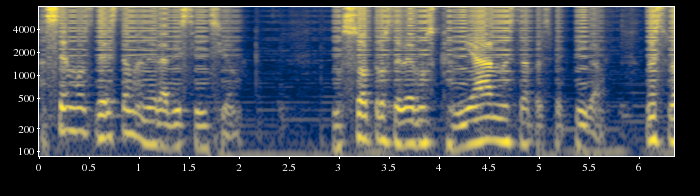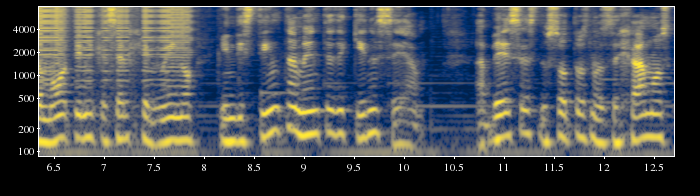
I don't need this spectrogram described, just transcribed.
Hacemos de esta manera distinción. Nosotros debemos cambiar nuestra perspectiva. Nuestro amor tiene que ser genuino indistintamente de quienes sean. A veces nosotros nos dejamos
